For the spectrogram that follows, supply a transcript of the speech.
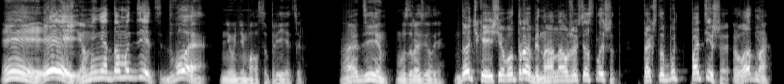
«Эй, эй, у меня дома дети, двое!» — не унимался приятель. «Один», — возразил я. «Дочка еще в утробе, но она уже все слышит, так что будь потише, ладно?»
